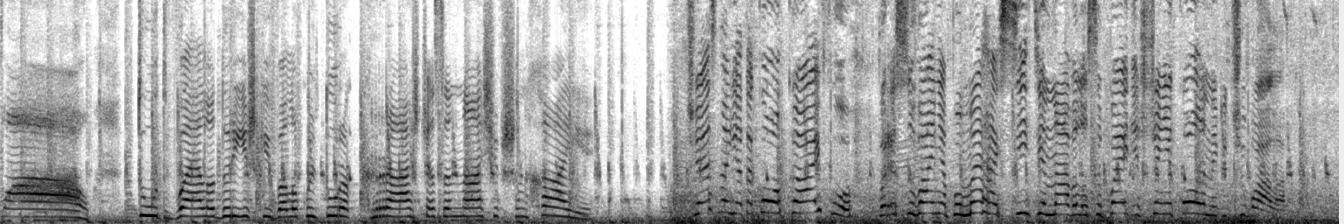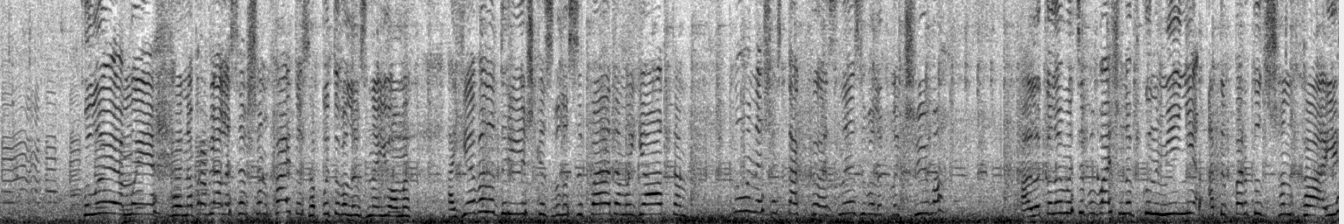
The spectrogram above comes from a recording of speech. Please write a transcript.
Вау! Тут велодоріжки, велокультура краща за наші в Шанхаї. Чесно, я такого кайфу пересування по мега-сіті на велосипеді ще ніколи не відчувала. Коли ми направлялися в Шанхай, то запитували знайомих, а є велодоріжки з велосипедами, як там? Ну, вони щось так е, знизували плечима. Але коли ми це побачили в Кунміні, а тепер тут в Шанхаї,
